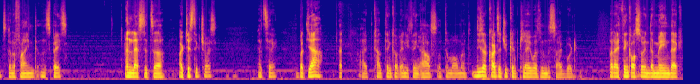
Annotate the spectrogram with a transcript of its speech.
it's gonna find space. Unless it's a artistic choice, let's say. But yeah, I can't think of anything else at the moment. These are cards that you can play with in the sideboard. But I think also in the main deck,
